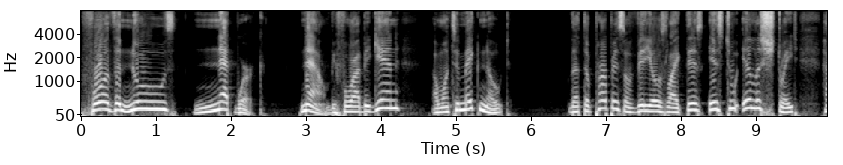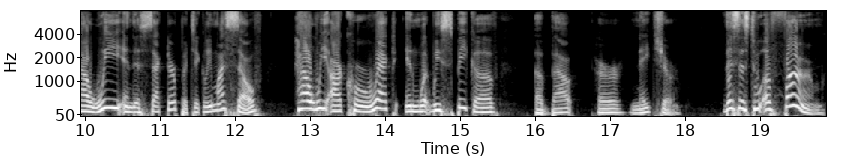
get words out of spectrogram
for the News Network. Now, before I begin, I want to make note that the purpose of videos like this is to illustrate how we in this sector, particularly myself, how we are correct in what we speak of about her nature. This is to affirm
